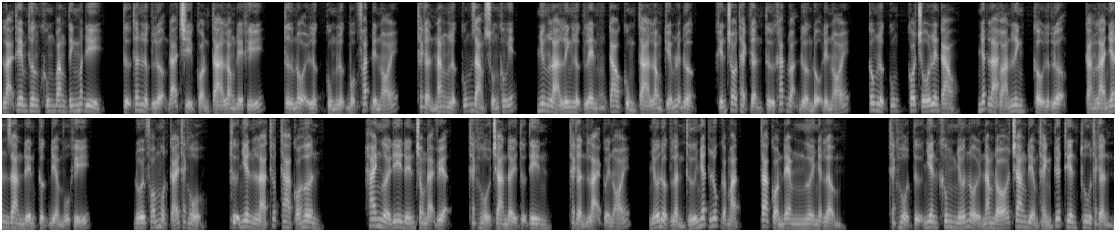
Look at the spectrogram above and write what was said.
lại thêm thương khung băng tinh mất đi, tự thân lực lượng đã chỉ còn tà long đế khí, từ nội lực cùng lực bộc phát đến nói, thạch thần năng lực cũng giảm xuống không ít, nhưng là linh lực lên cao cùng tà long kiếm luyện được, khiến cho thạch thần từ khác đoạn đường độ đến nói, công lực cũng có chỗ lên cao, nhất là oán linh cầu lực lượng, càng là nhân gian đến cực điểm vũ khí. Đối phó một cái thạch hổ, tự nhiên là thước tha có hơn. Hai người đi đến trong đại viện, thạch hổ tràn đầy tự tin, thạch thần lại cười nói, nhớ được lần thứ nhất lúc gặp mặt, ta còn đem ngươi nhận lầm thạch hổ tự nhiên không nhớ nổi năm đó trang điểm thành tuyết thiên thu thạch thần,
